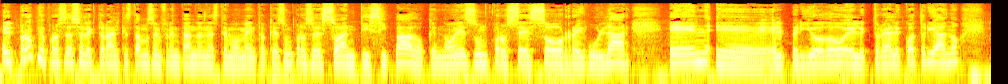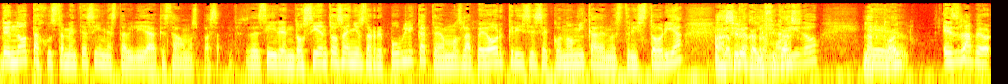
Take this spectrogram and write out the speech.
El propio proceso electoral que estamos enfrentando en este momento, que es un proceso anticipado, que no es un proceso regular en eh, el periodo electoral ecuatoriano, denota justamente esa inestabilidad que estábamos pasando. Es decir, en 200 años de república tenemos la peor crisis económica de nuestra historia. ¿Así que lo promovido, ¿La eh, actual? Es la peor.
